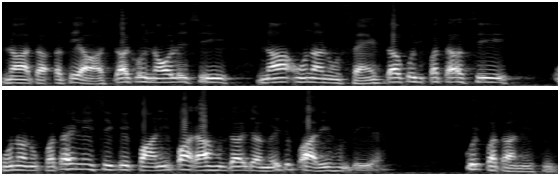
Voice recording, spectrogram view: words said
ਨਾ ਤਾਂ ਇਤਿਹਾਸ ਦਾ ਕੋਈ ਨੌਲੇਜ ਸੀ, ਨਾ ਉਹਨਾਂ ਨੂੰ ਸਾਇੰਸ ਦਾ ਕੁਝ ਪਤਾ ਸੀ। ਉਹਨਾਂ ਨੂੰ ਪਤਾ ਹੀ ਨਹੀਂ ਸੀ ਕਿ ਪਾਣੀ ਭਾਰਾ ਹੁੰਦਾ ਜਾਂ ਮਿੱਝ ਭਾਰੀ ਹੁੰਦੀ ਹੈ। ਕੋਈ ਪਤਾ ਨਹੀਂ ਸੀ।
